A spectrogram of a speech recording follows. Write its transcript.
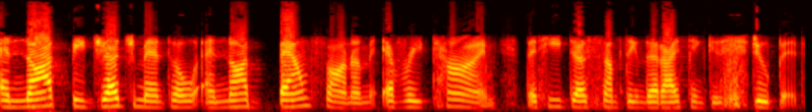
and not be judgmental and not bounce on him every time that he does something that I think is stupid.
